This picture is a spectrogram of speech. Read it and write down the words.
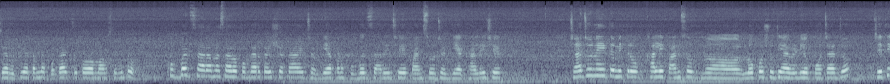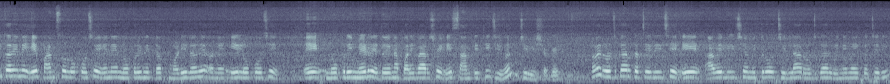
હજાર રૂપિયા તમને પગાર ચૂકવવામાં આવશે મિત્રો. ખૂબ જ સારામાં સારો પગાર કહી શકાય, જગ્યા પણ ખૂબ જ સારી છે, પાંચસો જગ્યા ખાલી છે. જાજો નહીં તો મિત્રો, ખાલી પાંચસો લોકો સુધી આ વીડિયો પહોંચાડજો. જેથી કરીને એ પાંચસો લોકો છે, એને નોકરીની તક મળી રહે અને એ લોકો છે, એ નોકરી મેળવે તો એના પરિવાર છે, એ શાંતિથી જીવન જીવી શકે. હવે રોજગાર કચેરી છે, એ આવેલી છે મિત્રો જિલ્લા રોજગાર વિનિમય કચેરી.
